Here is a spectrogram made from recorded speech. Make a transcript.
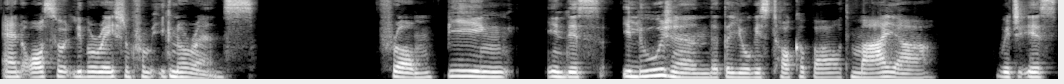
and also liberation from ignorance, from being in this illusion that the yogis talk about, Maya, which is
